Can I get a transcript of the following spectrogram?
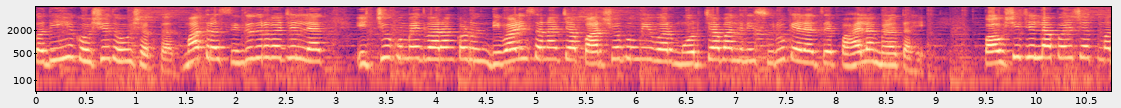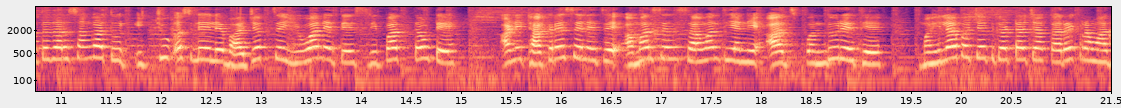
कधीही घोषित होऊ शकतात. मात्र सिंधुदुर्ग जिल्ह्यात इच्छुक उमेदवारांकडून दिवाळी सणाच्या पार्श्वभूमीवर मोर्चा बांधणी सुरू केल्याचे पाहायला मिळत आहे. पावशी जिल्हा परिषद मतदारसंघातून इच्छुक असलेले भाजपचे युवा नेते श्रीपाद तवटे आणि ठाकरे सेनेचे अमरसेन सावंत यांनी आज पंदूर येथे महिला बचत गटाच्या कार्यक्रमात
